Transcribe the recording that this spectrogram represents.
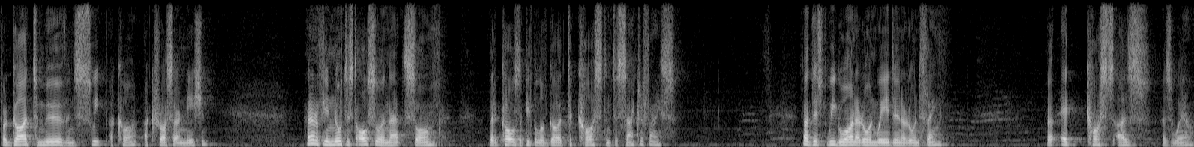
for God to move and sweep across our nation, I don't know if you noticed also in that song that it calls the people of God to cost and to sacrifice. It's not just we go on our own way doing our own thing, but it costs us as well.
